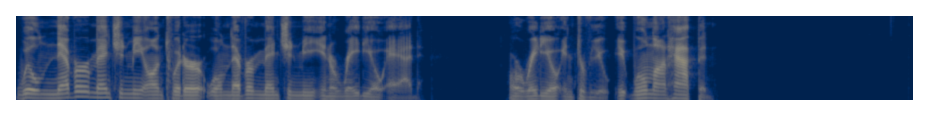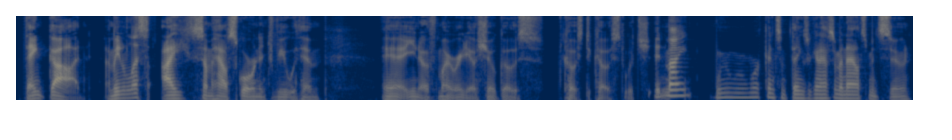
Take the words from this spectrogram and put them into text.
will never mention me on Twitter, will never mention me in a radio ad or a radio interview. It will not happen. Thank God. I mean, unless I somehow score an interview with him, uh, you know, if my radio show goes coast to coast, which it might. We're working some things. We're gonna have some announcements soon.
